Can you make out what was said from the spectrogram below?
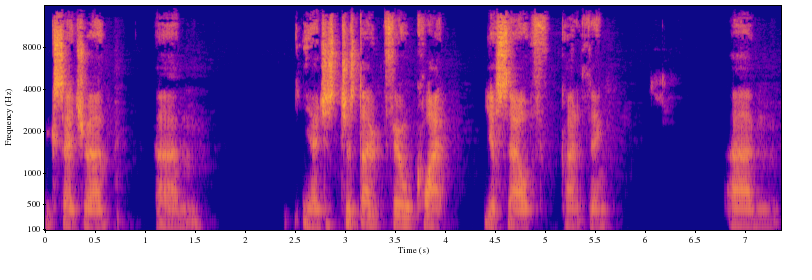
etc. Um, you know, just just don't feel quite yourself, kind of thing. Um,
